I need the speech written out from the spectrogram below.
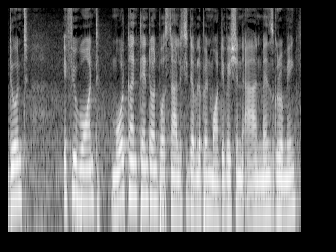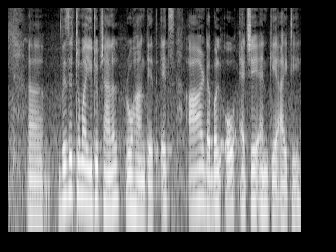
Don't if you want more content on personality development motivation and men's grooming uh, visit to my youtube channel rohankit it's r o h a n k i t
